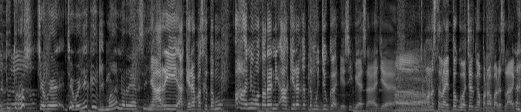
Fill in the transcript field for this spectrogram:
itu terus cewek ceweknya kayak gimana reaksinya? Nyari, akhirnya pas ketemu, ah ini motornya nih, akhirnya ketemu juga. Dia sih biasa aja. Ah. Cuman setelah itu gue chat nggak pernah balas lagi.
